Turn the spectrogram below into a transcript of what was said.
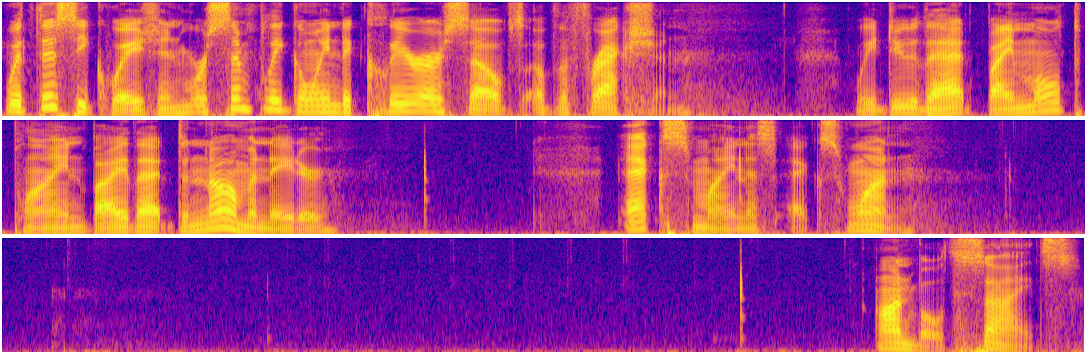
With this equation, we're simply going to clear ourselves of the fraction. We do that by multiplying by that denominator, x minus x1. on both sides.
